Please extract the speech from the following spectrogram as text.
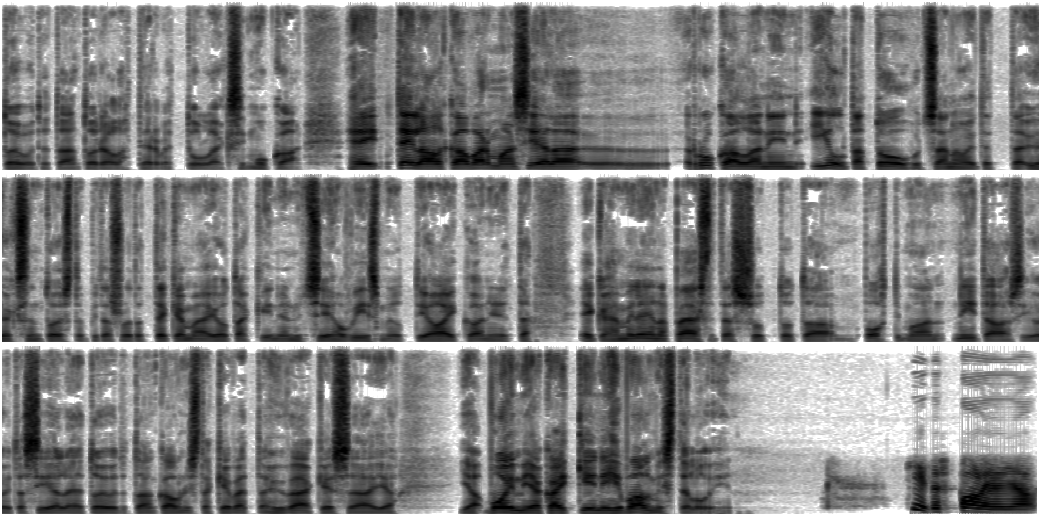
toivotetaan todella tervetulleeksi mukaan. Hei, teillä alkaa varmaan siellä Rukalla niin iltatouhut. Sanoit, että 19 pitäisi ruveta tekemään jotakin ja nyt siihen on viisi minuuttia aikaa, niin että eiköhän me Leena päästetä sut tota, pohtimaan niitä asioita siellä ja toivotetaan kaunista kevättä, hyvää kesää ja, ja voimia kaikkiin niihin valmisteluihin. Kiitos paljon ja,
